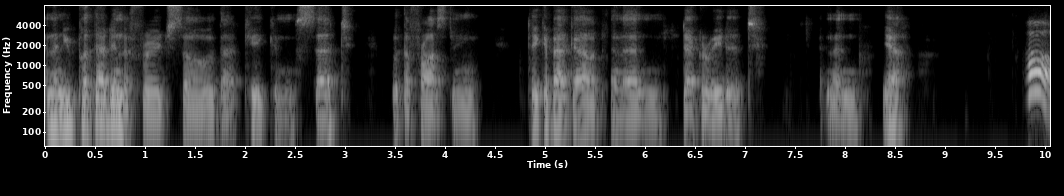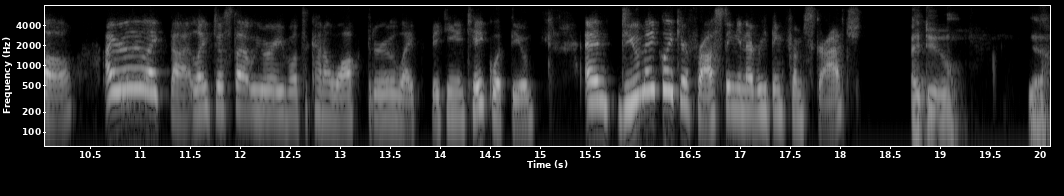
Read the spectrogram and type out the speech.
And then you put that in the fridge so that cake can set with the frosting. take it back out, and then decorate it. And then, yeah. Oh, I really like that. Like just that we were able to kind of walk through like baking a cake with you. And do you make like your frosting and everything from scratch? I do. Yeah.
